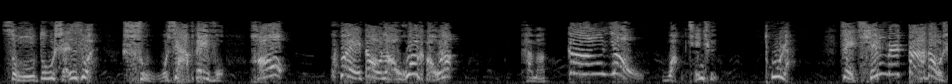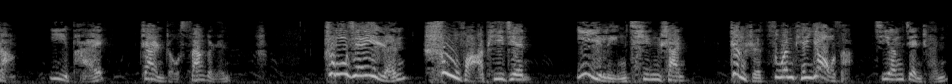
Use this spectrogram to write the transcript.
总督神算，属下佩服。好，快到老豁口了。他们刚要往前去，突然在前边大道上一排站着三个人，中间一人束发披肩，一领青衫，正是钻天鹞子江建臣。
